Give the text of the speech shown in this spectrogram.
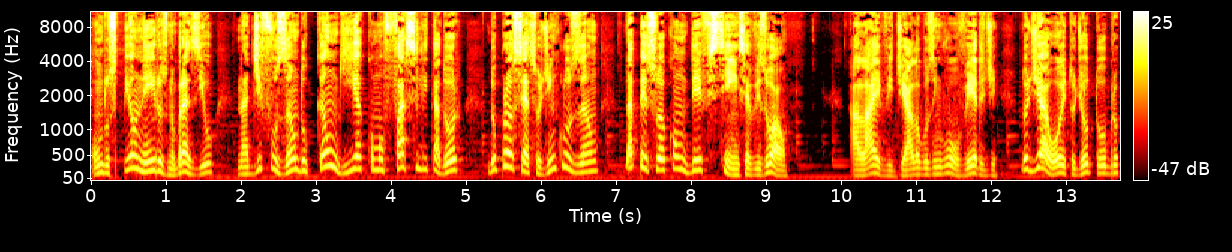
um dos pioneiros no Brasil na difusão do cão-guia como facilitador do processo de inclusão da pessoa com deficiência visual. A live Diálogos em Volverde, do dia 8 de outubro,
